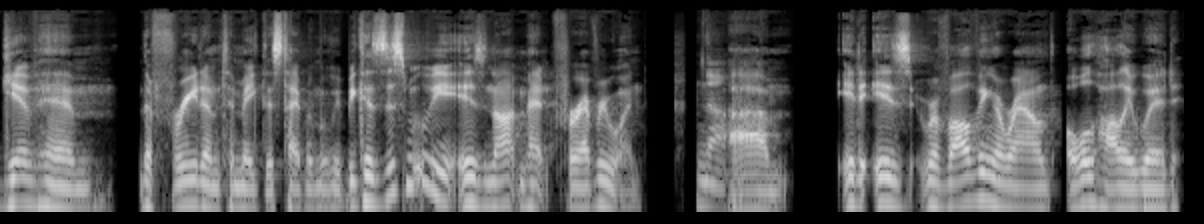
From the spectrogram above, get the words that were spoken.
give him the freedom to make this type of movie because this movie is not meant for everyone. No. Um, it is revolving around old Hollywood.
